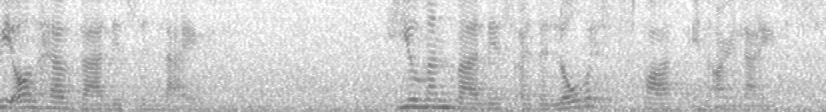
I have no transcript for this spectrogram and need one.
We all have valleys in life. Human valleys are the lowest spot in our lives.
